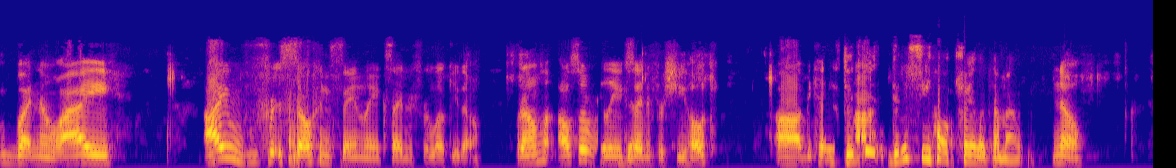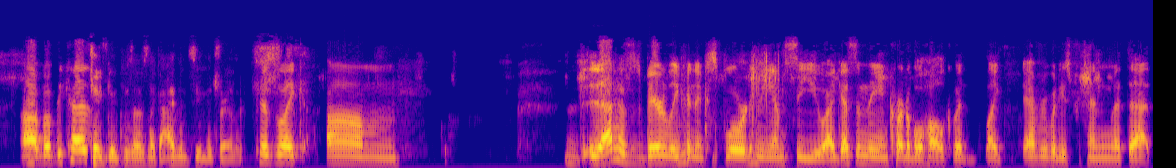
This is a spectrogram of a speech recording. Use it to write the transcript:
but no, I I'm so insanely excited for Loki though. But I'm also really excited for She-Hulk. Uh, because Did uh, the, did a She-Hulk trailer come out? no, uh, but because Okay, good because I was like I haven't seen the trailer. because like um that has barely been explored in the MCU. I guess in the Incredible Hulk, but like everybody's pretending that that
